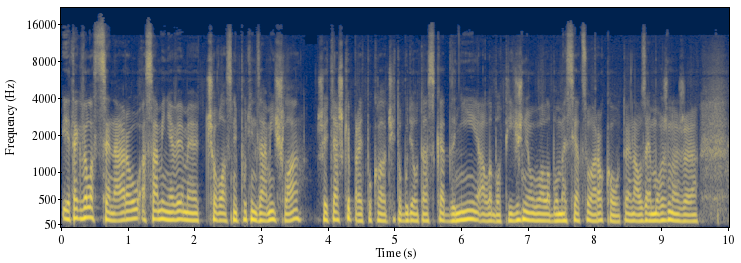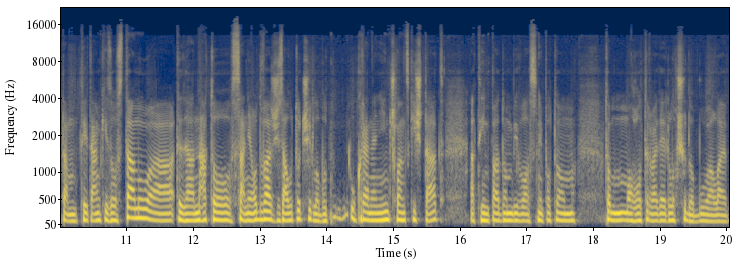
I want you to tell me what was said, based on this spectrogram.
je tak veľa scenárov a sami nevieme, čo vlastne Putin zamýšľa že je ťažké predpokladať, či to bude otázka dní, alebo týždňov, alebo mesiacov a rokov. To je naozaj možné, že tam tie tanky zostanú a teda na to sa neodváži zautočiť, lebo Ukrajina nie je členský štát a tým pádom by vlastne potom to mohlo trvať aj dlhšiu dobu, ale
